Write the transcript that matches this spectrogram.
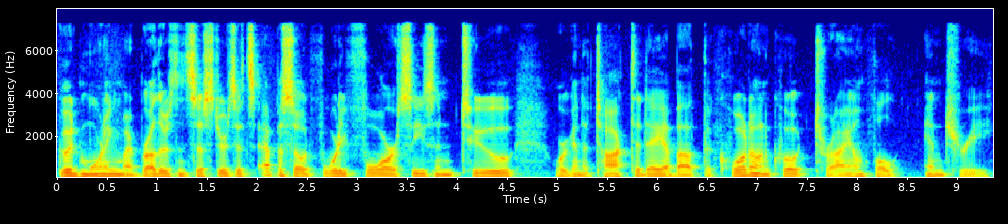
Good morning, my brothers and sisters. It's episode 44, season 2. We're going to talk today about the quote unquote triumphal entry.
